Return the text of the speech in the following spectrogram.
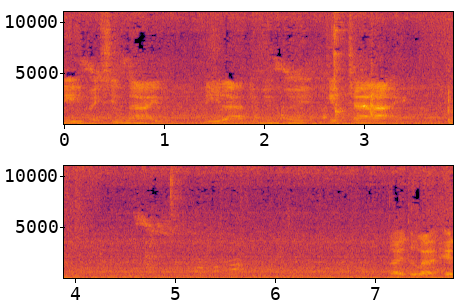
đi phải xin ngài đi đã thì mình mới kiểm tra lại. Đấy tức là hết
